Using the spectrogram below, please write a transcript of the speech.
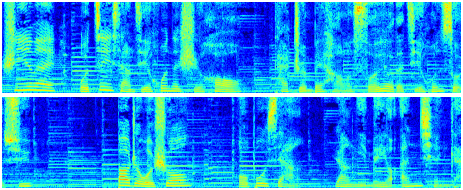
是因为我最想结婚的时候，他准备好了所有的结婚所需，抱着我说：“我不想让你没有安全感。”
